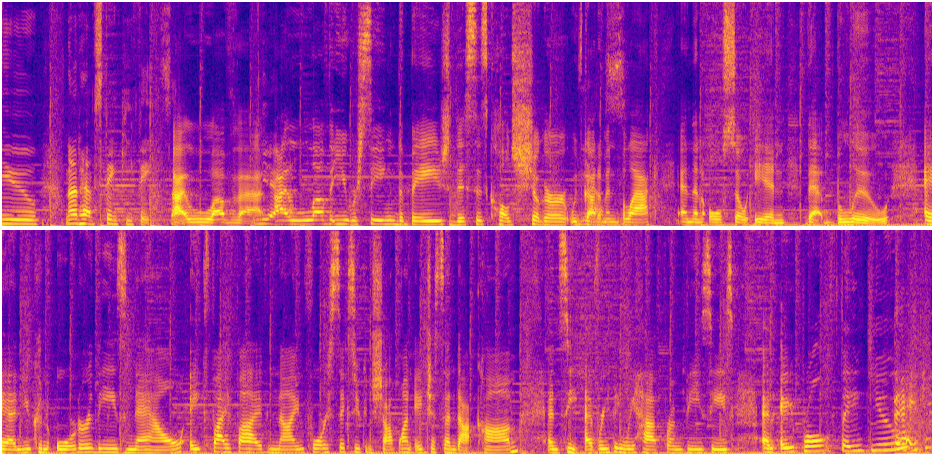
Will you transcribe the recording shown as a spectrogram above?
you not have stinky feet. So. I love that. Yeah. I love that you were seeing the beige. This is called Sugar. We've got them in black and then also in that blue. And you can order these now, 855-946. You can shop on hsn.com and see everything we have from Bzees. And April, thank you. Thank you.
